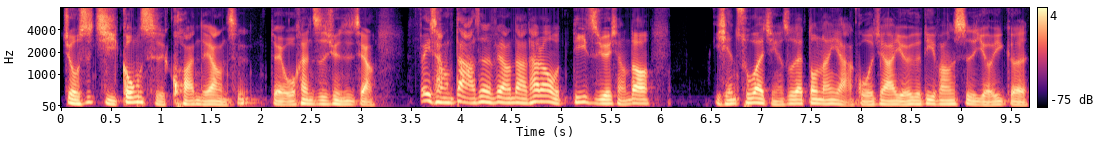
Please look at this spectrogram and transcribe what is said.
九十几公尺宽的样子。对我看资讯是这样，非常大，真的非常大。它让我第一直觉想到。以前出外景的时候，在东南亚国家有一个地方是有一个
